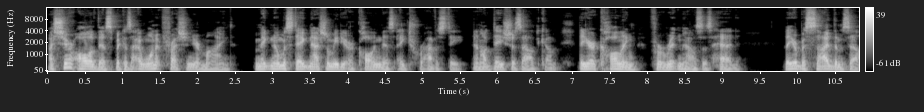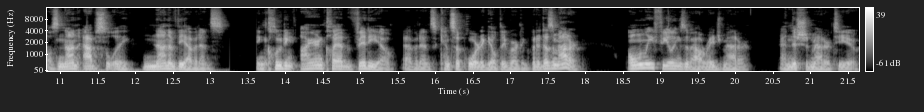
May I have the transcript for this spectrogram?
I share all of this because I want it fresh in your mind. Make no mistake, national media are calling this a travesty, an audacious outcome. They are calling for Rittenhouse's head. They are beside themselves. None, absolutely none of the evidence, including ironclad video evidence, can support a guilty verdict. But it doesn't matter. Only feelings of outrage matter, and this should matter to you.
